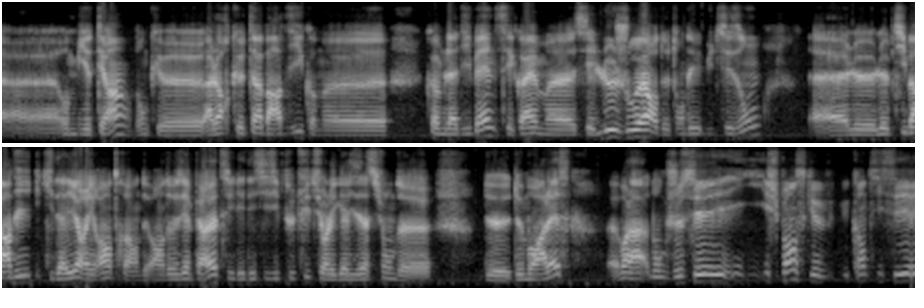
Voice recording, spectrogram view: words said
euh, au milieu de terrain. Donc, euh, alors que Tabardi, comme euh, comme l'a dit Ben, c'est quand même le joueur de ton début de saison. Le, petit Bardi, qui d'ailleurs il rentre en, deuxième période, il est décisif tout de suite sur l'égalisation de, de, Morales. voilà, donc je sais, je pense que quand il sait,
